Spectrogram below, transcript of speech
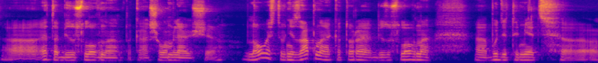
Это, безусловно, такая ошеломляющая новость, внезапная, которая, безусловно, Э, будет иметь э,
